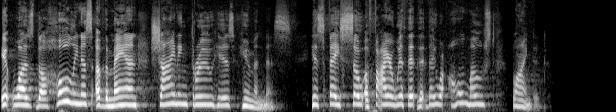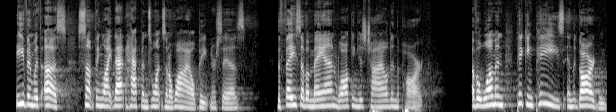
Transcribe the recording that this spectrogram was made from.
It was the holiness of the man shining through his humanness, his face so afire with it that they were almost blinded. Even with us, something like that happens once in a while, Buechner says. The face of a man walking his child in the park, of a woman picking peas in the garden,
